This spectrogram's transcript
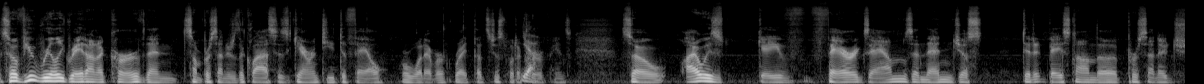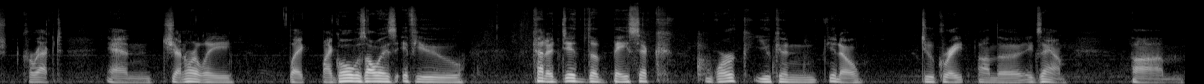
so if you really grade on a curve, then some percentage of the class is guaranteed to fail or whatever, right? That's just what a Yeah. curve means. So I always gave fair exams and then just did it based on the percentage correct. And generally, like my goal was always if you kind of did the basic work, you can, you know, do great on the exam. Um,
